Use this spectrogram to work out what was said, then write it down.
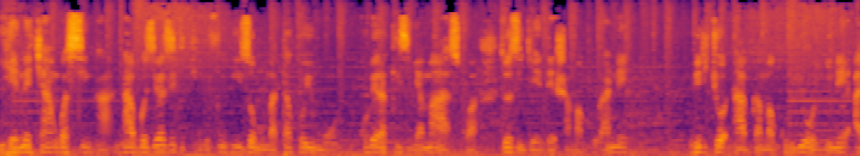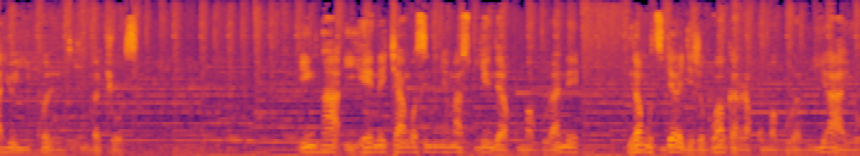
ihene cyangwa se inka ntabwo ziba zifite ingufu nk'izo mu matako y'umuntu kubera ko izi nyamaswa zo zigendesha amaguru ane bityo ntabwo amaguru yonyine ariyo yikorera igihimba cyose. Inka ihene cyangwa se indi nyamaswa igendera ku maguru ane iramutse igerageje guhagarara ku maguru abiri yayo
